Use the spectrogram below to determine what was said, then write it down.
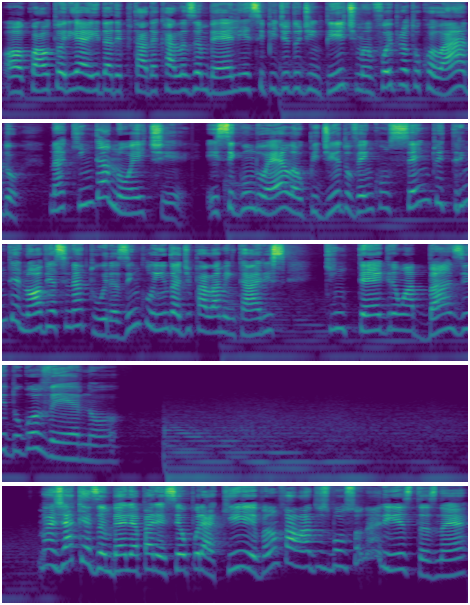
Ó, com a autoria aí da deputada Carla Zambelli, esse pedido de impeachment foi protocolado na quinta noite. E segundo ela, o pedido vem com 139 assinaturas, incluindo a de parlamentares que integram a base do governo. Mas já que a Zambelli apareceu por aqui, vamos falar dos bolsonaristas, né?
